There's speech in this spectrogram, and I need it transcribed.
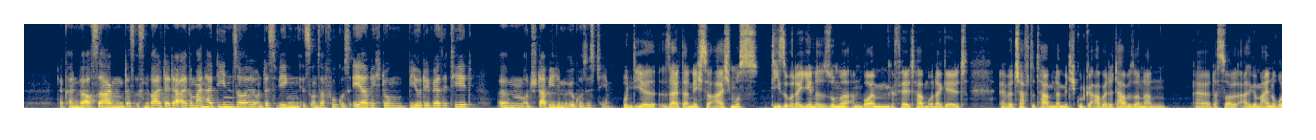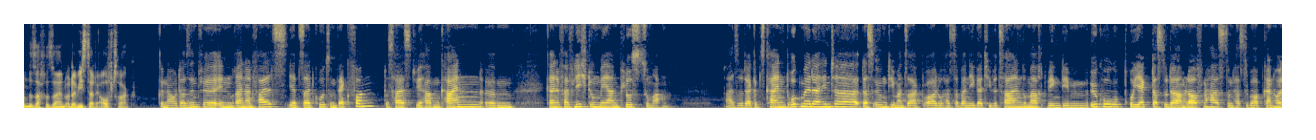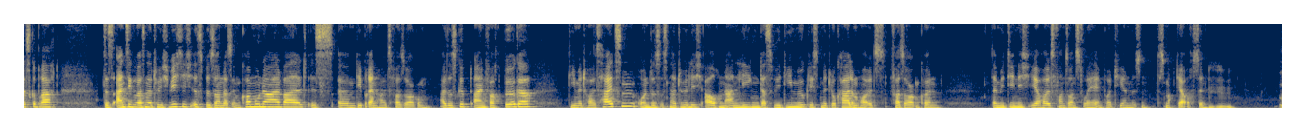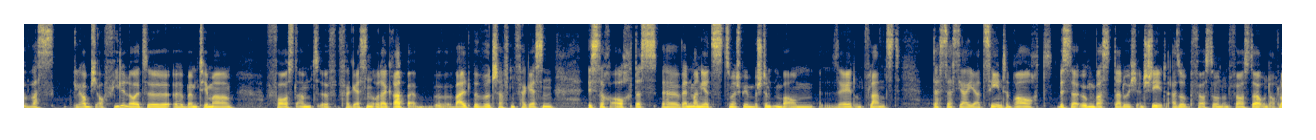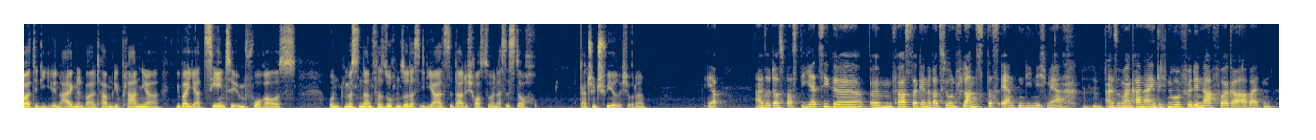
Da können wir auch sagen, das ist ein Wald, der der Allgemeinheit dienen soll und deswegen ist unser Fokus eher Richtung Biodiversität ähm, und stabilem Ökosystem. Und ihr seid dann nicht so, ah, ich muss diese oder jene Summe an Bäumen gefällt haben oder Geld erwirtschaftet haben, damit ich gut gearbeitet habe, sondern äh, das soll allgemeine runde Sache sein oder wie ist da der Auftrag? Genau, da sind wir in Rheinland-Pfalz jetzt seit kurzem weg von. Das heißt, wir haben kein, ähm, keine Verpflichtung mehr, ein Plus zu machen. Also da gibt es keinen Druck mehr dahinter, dass irgendjemand sagt, oh, du hast aber negative Zahlen gemacht wegen dem Öko-Projekt, das du da am Laufen hast und hast überhaupt kein Holz gebracht. Das Einzige, was natürlich wichtig ist, besonders im Kommunalwald, ist ähm, die Brennholzversorgung. Also es gibt einfach Bürger, die mit Holz heizen und es ist natürlich auch ein Anliegen, dass wir die möglichst mit lokalem Holz versorgen können, damit die nicht ihr Holz von sonst woher importieren müssen. Das macht ja auch Sinn. Mhm. Was, glaube ich, auch viele Leute äh, beim Thema Forstamt äh, vergessen oder gerade bei äh, Waldbewirtschaften vergessen, ist doch auch, dass äh, wenn man jetzt zum Beispiel einen bestimmten Baum sät und pflanzt, dass das ja Jahrzehnte braucht, bis da irgendwas dadurch entsteht. Also Försterinnen und Förster und auch Leute, die ihren eigenen Wald haben, die planen ja über Jahrzehnte im Voraus und müssen dann versuchen, so das Idealste dadurch rauszuholen. Das ist doch ganz schön schwierig, oder? Ja, also das, was die jetzige ähm, Förstergeneration pflanzt, das ernten die nicht mehr. Mhm. Also man kann eigentlich nur für den Nachfolger arbeiten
